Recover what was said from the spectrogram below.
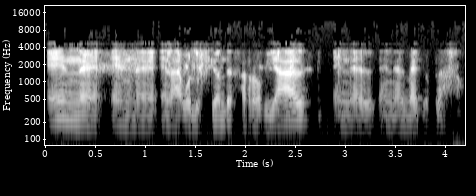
en, eh, eh, en, la evolución de Ferrovial en el, en el medio plazo.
